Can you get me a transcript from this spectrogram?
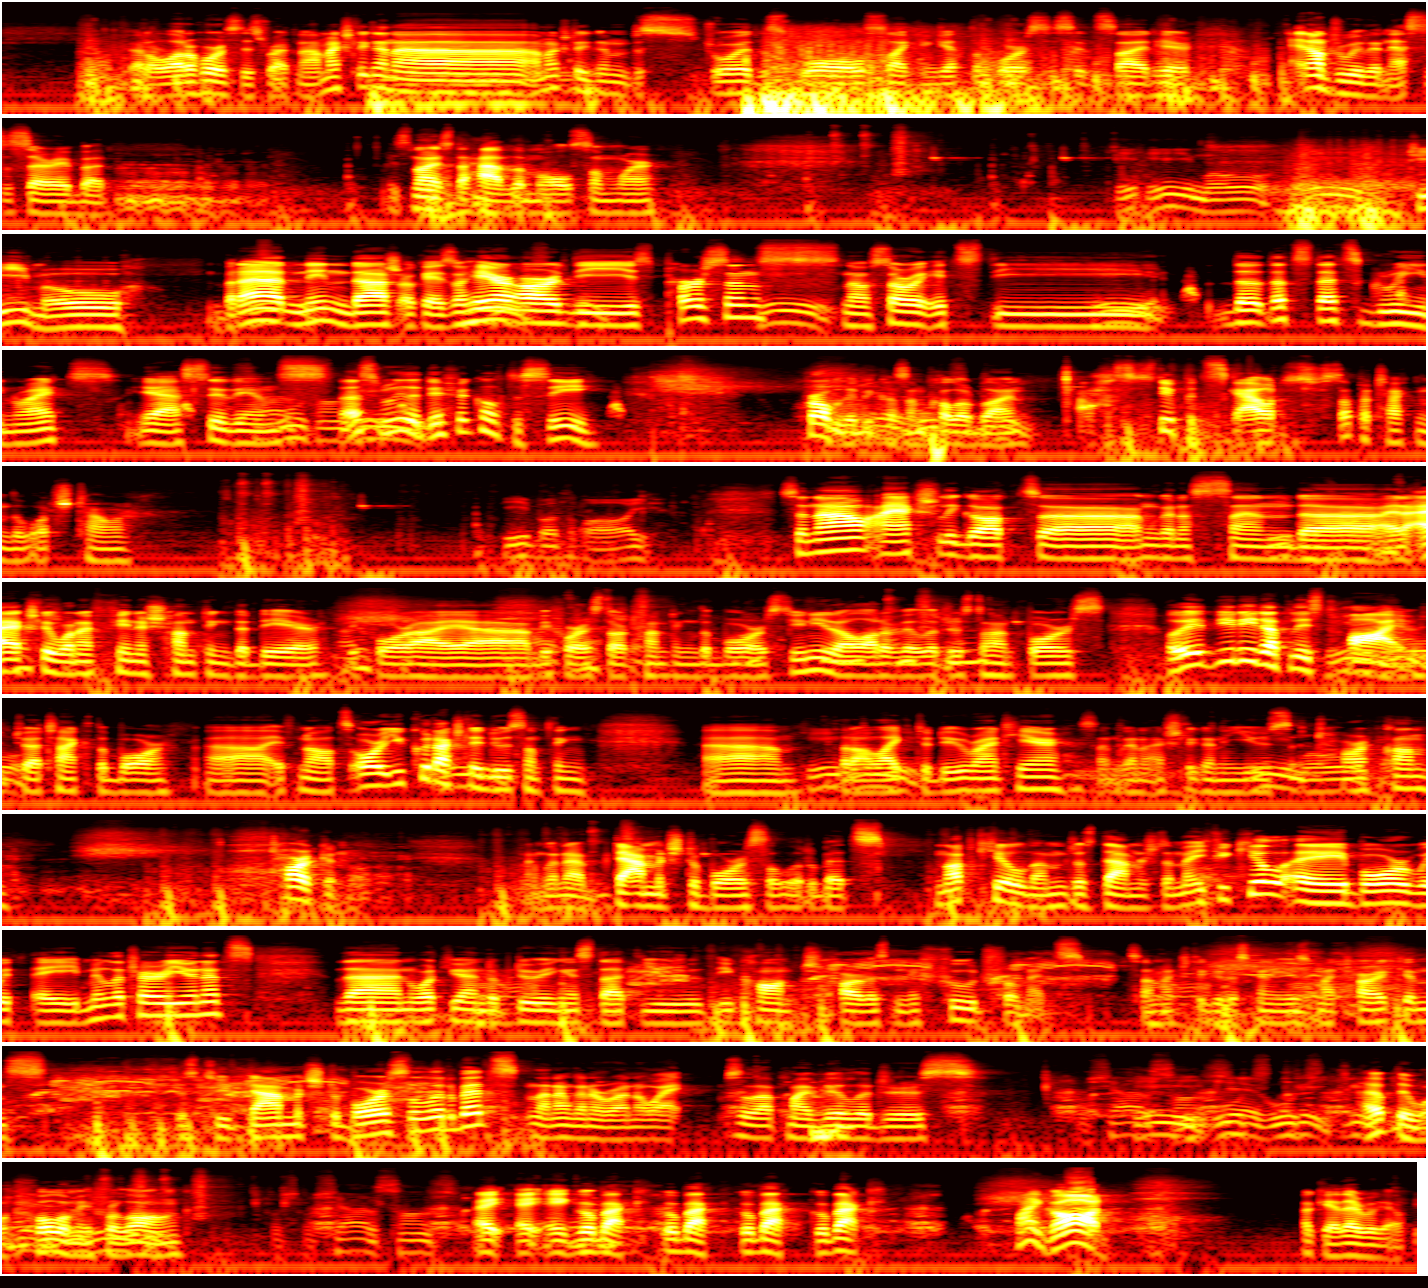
Got a lot of horses right now. I'm actually gonna... I'm actually gonna destroy this wall so I can get the horses inside here. Eh, not really necessary, but... It's nice to have them all somewhere. Timo. Timo. Brad mm. Nindash. Okay, so here mm. are these Persians. Mm. No, sorry, it's the, the that's that's green, right? Yeah, Scythians. That's really difficult to see. Probably because I'm colorblind. Ah, stupid scout! Stop attacking the watchtower. So now I actually got. Uh, I'm gonna send. Uh, I, I actually want to finish hunting the deer before I uh, before I start hunting the boars. You need a lot of villagers to hunt boars. Well, you need at least five to attack the boar, uh, if not. Or you could actually do something um, that I like to do right here. So I'm gonna actually gonna use a Tarkan. I'm gonna damage the boars a little bit. Not kill them, just damage them. If you kill a boar with a military units, then what you end up doing is that you you can't harvest any food from it. So I'm actually just gonna use my Tarkans just to damage the boars a little bit, and then I'm gonna run away so that my villagers. I hope they won't follow me for long. Hey, hey, hey, go back, go back, go back, go back. My god! Okay, there we go.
